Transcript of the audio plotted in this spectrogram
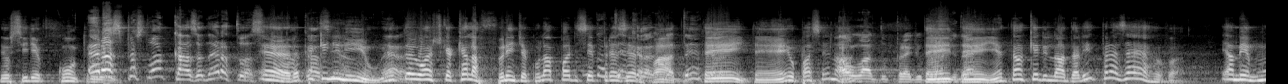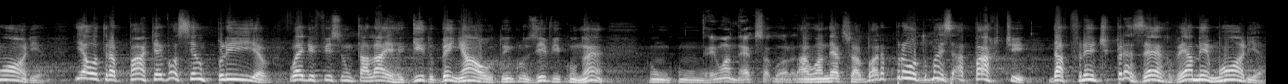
eu seria contra. Era uma espécie de uma casa, não era tua? Assim, Era pequenininho. não era? Então eu acho que aquela frente acolá pode ser preservada. ainda tem Tem, tem, eu passei lá. Ao lado do prédio Tem, grande, né? tem. Então aquele lado ali preserva. É a memória. E a outra parte, aí você amplia. O edifício não está lá erguido, bem alto, inclusive com, né? Tem um anexo agora. né? ah, o anexo agora, pronto, mas a parte da frente preserva, é a memória.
